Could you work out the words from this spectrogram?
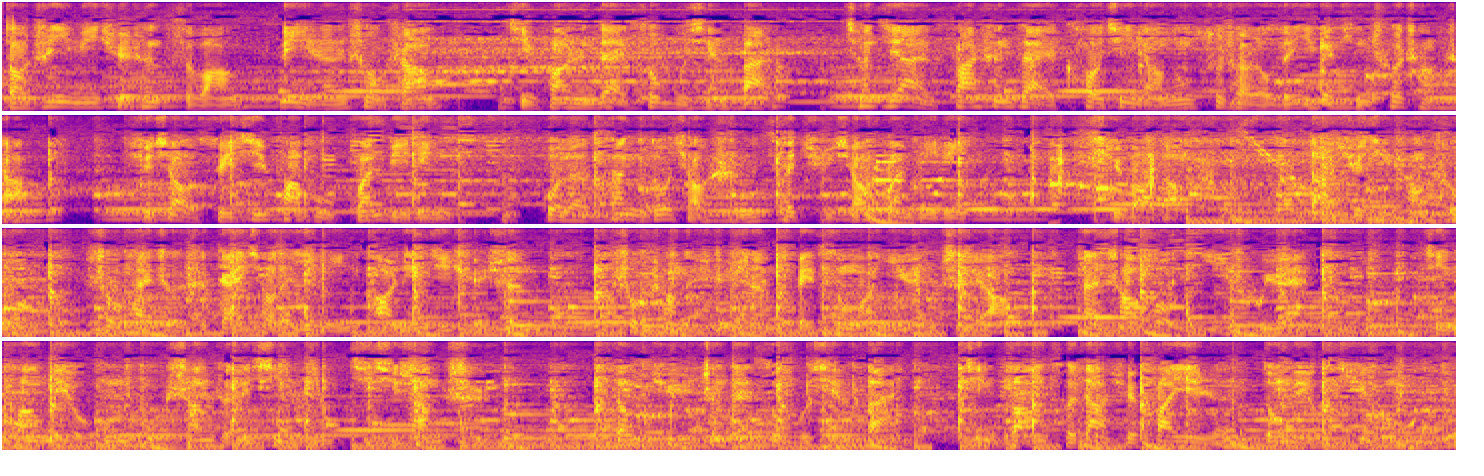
导致一名学生死亡，另一人受伤。警方仍在搜捕嫌犯。枪击案发生在靠近两栋宿舍楼的一个停车场上，学校随即发布关闭令，过了三个多小时才取消关闭令。据报道，大学警方说，受害者是该校的一名二年级学生，受伤的学生被送往医院治疗，但稍后已出院。警方没有公布伤者的姓名及其伤和大学发言人都没有提供有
